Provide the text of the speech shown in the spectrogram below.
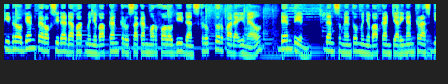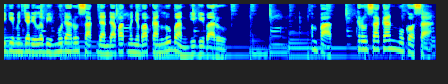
Hidrogen peroksida dapat menyebabkan kerusakan morfologi dan struktur pada email, dentin, dan sementum menyebabkan jaringan keras gigi menjadi lebih mudah rusak dan dapat menyebabkan lubang gigi baru. 4. Kerusakan mukosa.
